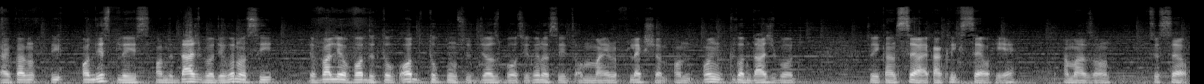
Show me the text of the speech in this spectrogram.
i can on this place on the dashboard you're gonna see the value of all the all the tokens you just bought. You're gonna see it on my reflection. On when you click on dashboard so you can sell. I can click sell here amazon to sell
